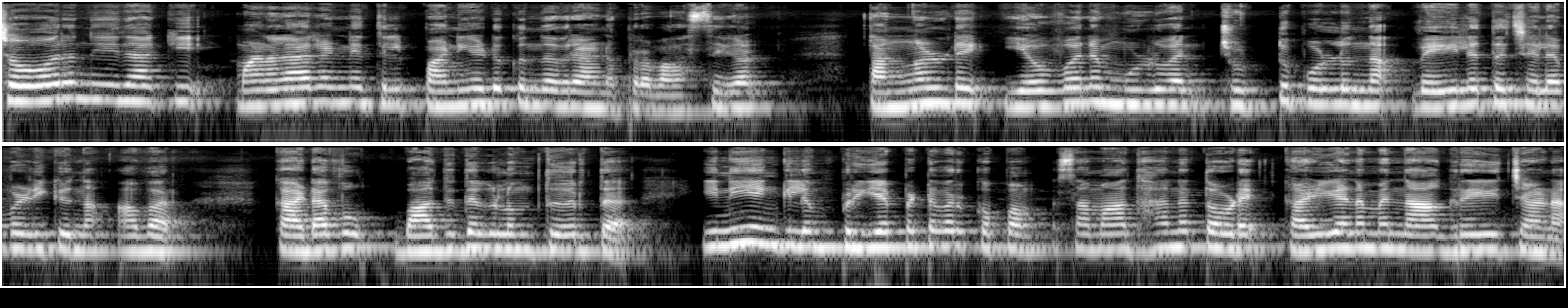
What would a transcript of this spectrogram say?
ചോര നീരാക്കി മണലാരണ്യത്തിൽ പണിയെടുക്കുന്നവരാണ് പ്രവാസികൾ. തങ്ങളുടെ യൗവനം മുഴുവൻ ചുട്ടുപൊള്ളുന്ന വെയിലത്ത് ചെലവഴിക്കുന്ന അവർ കടവും ബാധ്യതകളും തീർത്ത് ഇനിയെങ്കിലും പ്രിയപ്പെട്ടവർക്കൊപ്പം സമാധാനത്തോടെ കഴിയണമെന്നാഗ്രഹിച്ചാണ്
